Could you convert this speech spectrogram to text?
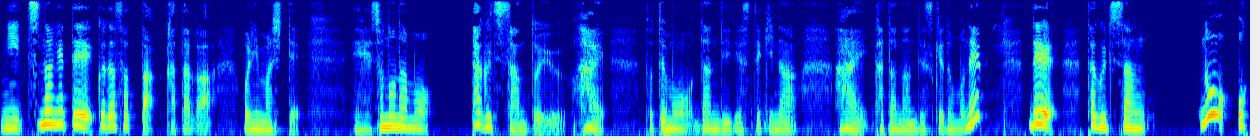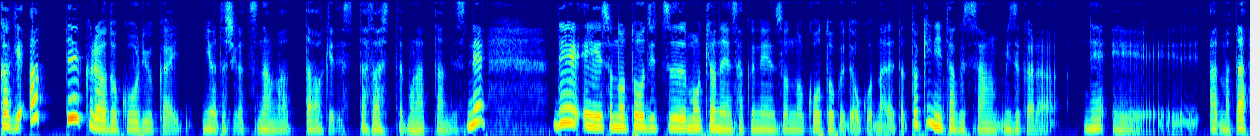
につなげてくださった方がおりまして、えー、その名も田口さんという、はい、とてもダンディーで素敵な、はい、方なんですけどもね。で、田口さんのおかげあって、クラウド交流会に私がつながったわけです。出させてもらったんですね。で、えー、その当日も去年、昨年、その江東区で行われた時に田口さん自らね、えー、あ、また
